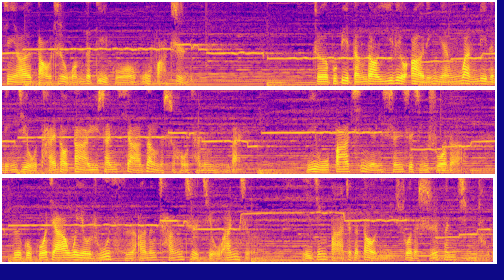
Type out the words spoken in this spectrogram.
进而导致我们的帝国无法治理。这不必等到一六二零年万历的灵柩抬到大屿山下葬的时候才能明白。一五八七年申时行说的“自古国家未有如此而能长治久安者”，已经把这个道理说得十分清楚了。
